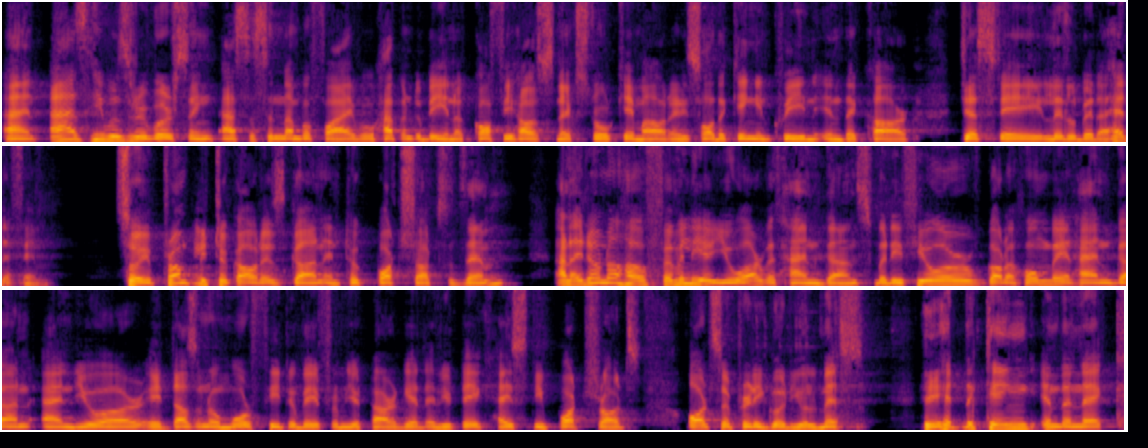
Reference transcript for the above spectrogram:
And as he was reversing, assassin number five, who happened to be in a coffee house next door, came out and he saw the king and queen in the car just a little bit ahead of him. So he promptly took out his gun and took pot shots at them. And I don't know how familiar you are with handguns, but if you've got a homemade handgun and you are a dozen or more feet away from your target and you take hasty pot shots, odds are pretty good you'll miss. He hit the king in the neck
